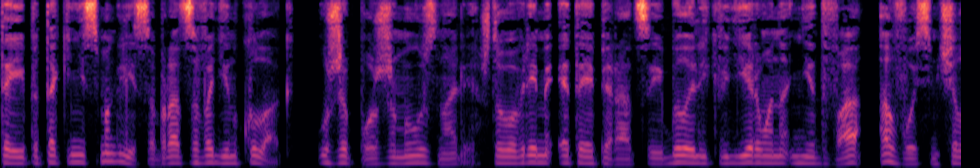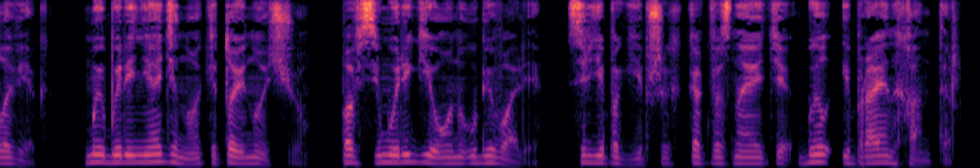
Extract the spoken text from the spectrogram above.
Тейпы так и не смогли собраться в один кулак. Уже позже мы узнали, что во время этой операции было ликвидировано не два, а восемь человек. Мы были не одиноки той ночью. По всему региону убивали. Среди погибших, как вы знаете, был и Брайан Хантер.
